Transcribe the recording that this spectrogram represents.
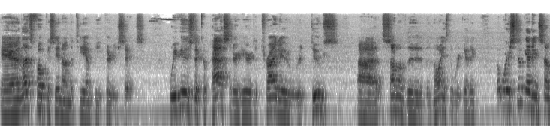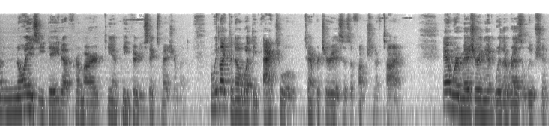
And let's focus in on the TMP36. We've used a capacitor here to try to reduce uh, some of the, the noise that we're getting, but we're still getting some noisy data from our TMP36 measurement. And we'd like to know what the actual temperature is as a function of time. And we're measuring it with a resolution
